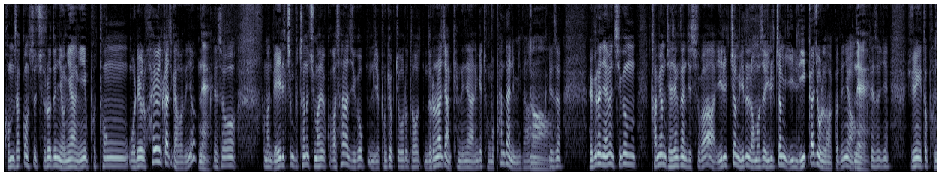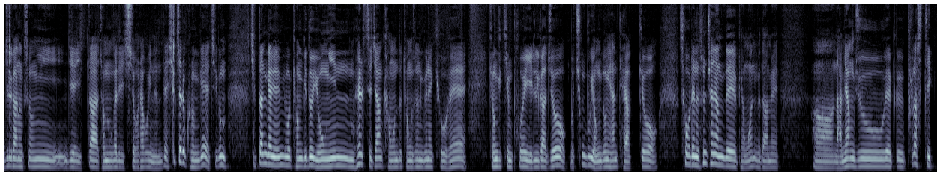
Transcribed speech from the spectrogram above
검사 건수 줄어든 영향이 보통 월요일, 화요일까지 가거든요. 네. 그래서 아마 내일쯤부터는 주말 효과가 사라지고 이제 본격적으로 더 늘어나지 않겠느냐 하는 게 정부 판단입니다. 어. 그래서 왜 그러냐면 지금 감염 재생산 지수가 1.1을 넘어서 1.12까지 올라왔거든요. 네. 그래서 이제 유행이 또 번질 가능성이 이제 있다 전문가들이 지적을 하고 있는데 실제로 그런 게 지금 집단 감염이 뭐 경기도 용인 뭐 헬스장, 강원도 정선군의 교회, 경기 김포의 일가족, 뭐 충북 영동의 한 대학교, 서울에는 순천향대 병원, 그 다음에 어 남양주의 그 플라스틱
